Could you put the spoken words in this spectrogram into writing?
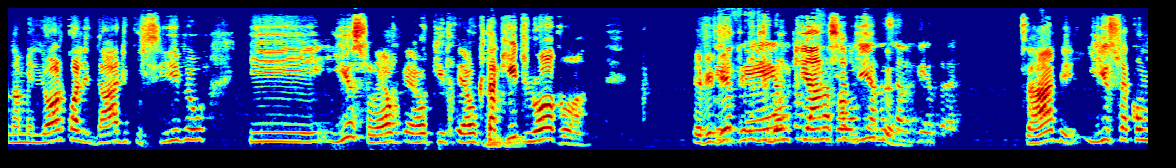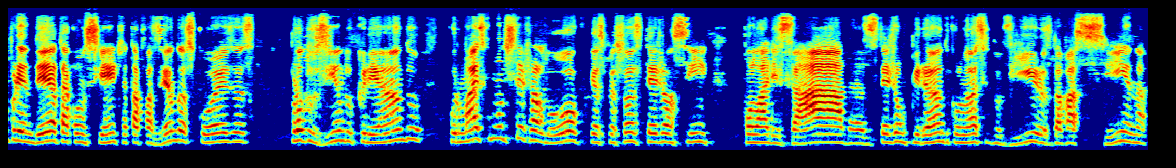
na melhor qualidade possível, e isso é o, é o que é o que está aqui de novo. Ó. É viver, viver tudo de bom que há nessa vida. Sabe? E isso é compreender, é estar consciente, é estar fazendo as coisas, produzindo, criando, por mais que o mundo esteja louco, que as pessoas estejam assim polarizadas, estejam pirando com o lance do vírus, da vacina,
